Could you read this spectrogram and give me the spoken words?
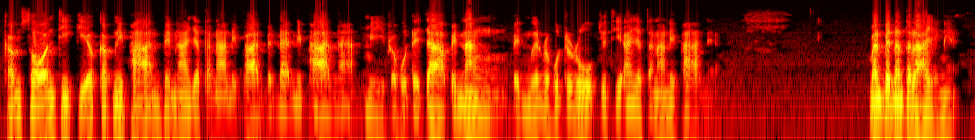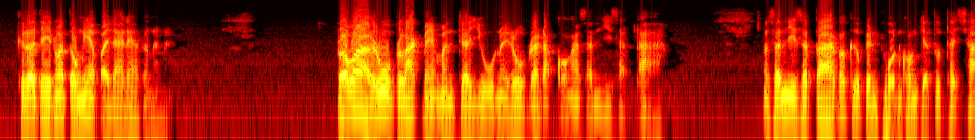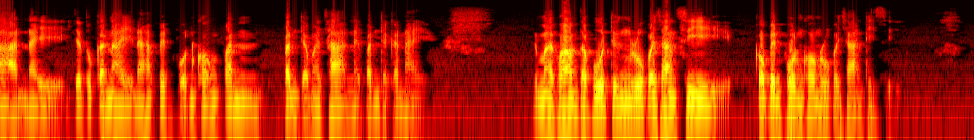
คำสอนที่เกี่ยวกับนิพพาน เป็นอายตนานิพพาน เป็นแดนนิพพานนะฮะมีพระพุทธเจ้าไปนั่ง เป็นเหมือนพระพุทธรูปอยู่ที่อายตนานิพพานเนี่ย มันเป็นอันตรายอย่างเนี้ยคือเราจะเห็นว่าตรงนี้ไปได้แล้วตรงนั้นเพราะว่ารูปลักษณ์เนี่ย มันจะอยู่ในรูประดับของอสัญญีสัตตา อสัญญีสัตตาก็คือเป็นผลของจตุทชาในจตุกนัยนะฮะเป็นผลของปัญปัญจมชาในปัญจกนัย หมายความถ้าพูดถึงรูปฌานสี่ก็เป็นผลของรูปฌานที่สี่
